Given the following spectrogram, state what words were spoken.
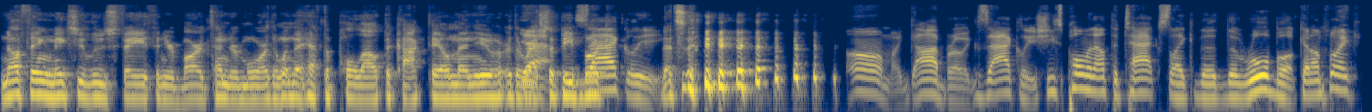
nothing makes you lose faith in your bartender more than when they have to pull out the cocktail menu or the Yeah, recipe book? exactly. That's Oh my god, bro! Exactly. She's pulling out the tax like the the rule book, and I'm like,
